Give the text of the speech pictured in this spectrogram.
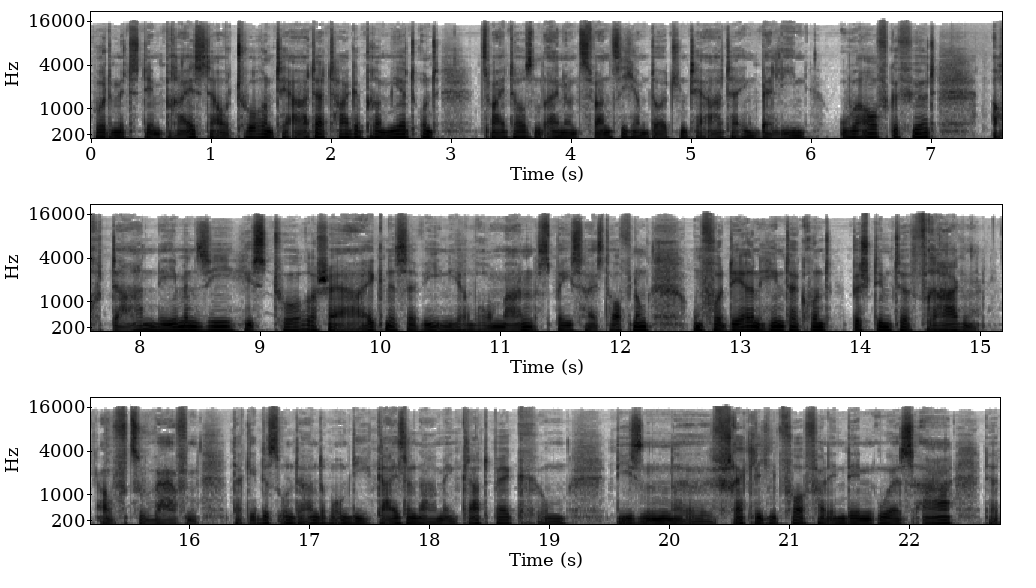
wurde mit dem Preis der Autoren Theatertage prämiert und 2021 am Deutschen Theater in Berlin uraufgeführt. Auch da nehmen Sie historische Ereignisse wie in Ihrem Roman Space heißt Hoffnung, um vor deren Hintergrund bestimmte Fragen aufzuwerfen. Da geht es unter anderem um die Geiselnahme in Gladbeck, um diesen äh, schrecklichen Vorfall in den USA, der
